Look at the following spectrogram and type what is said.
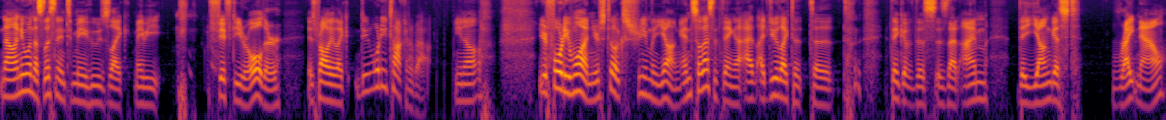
Now anyone that's listening to me who's like maybe 50 or older is probably like, dude, what are you talking about? You know, you're 41, you're still extremely young, and so that's the thing. I I do like to to think of this is that I'm the youngest right now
